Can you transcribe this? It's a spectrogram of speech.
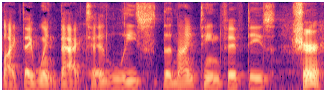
like they went back to at least the 1950s. sure,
